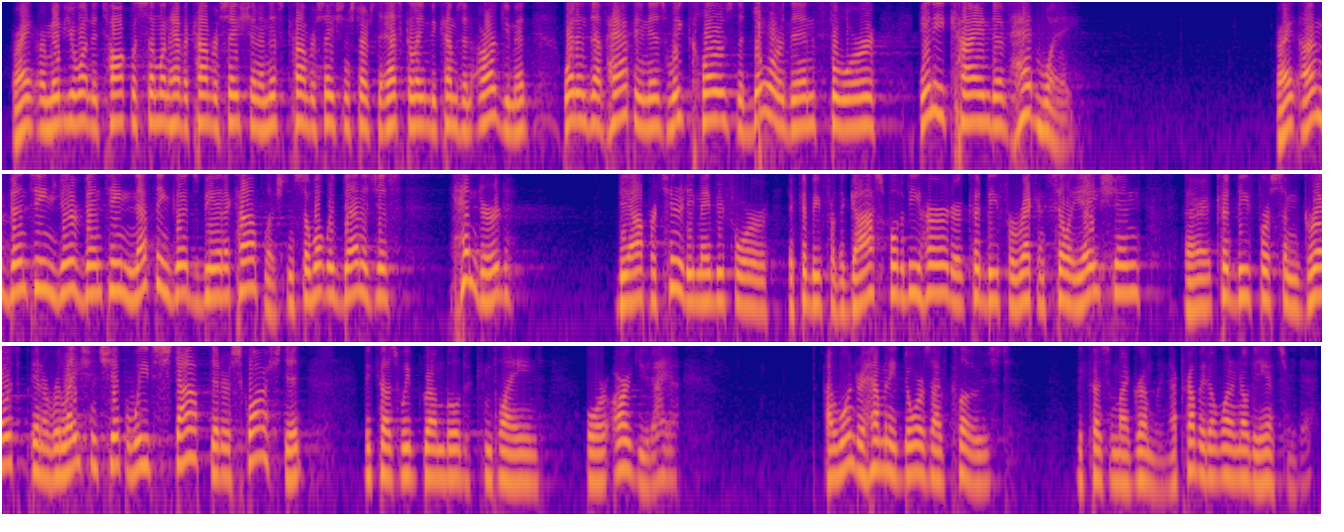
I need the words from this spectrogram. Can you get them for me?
right? Or maybe you're wanting to talk with someone, have a conversation, and this conversation starts to escalate and becomes an argument. What ends up happening is we close the door then for any kind of headway. Right? I'm venting, you're venting, nothing good's being accomplished. And so what we've done is just hindered the opportunity maybe for it could be for the gospel to be heard or it could be for reconciliation or it could be for some growth in a relationship we've stopped it or squashed it because we've grumbled, complained, or argued. I, I wonder how many doors I've closed because of my grumbling. I probably don't want to know the answer to that.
